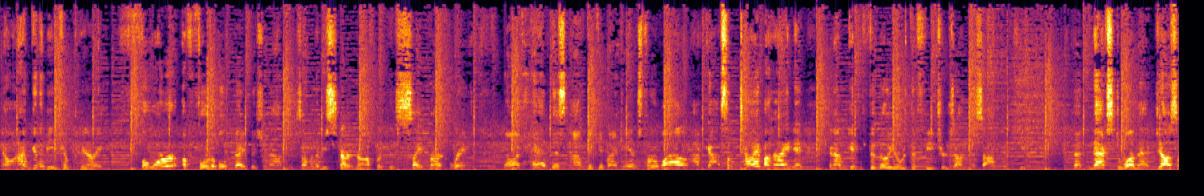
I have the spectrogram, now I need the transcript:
Now, I'm going to be comparing four affordable night vision optics. I'm going to be starting off with this Sightmark Ring. Now I've had this optic in my hands for a while, I've got some time behind it, and I'm getting familiar with the features on this optic here. The next one that just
